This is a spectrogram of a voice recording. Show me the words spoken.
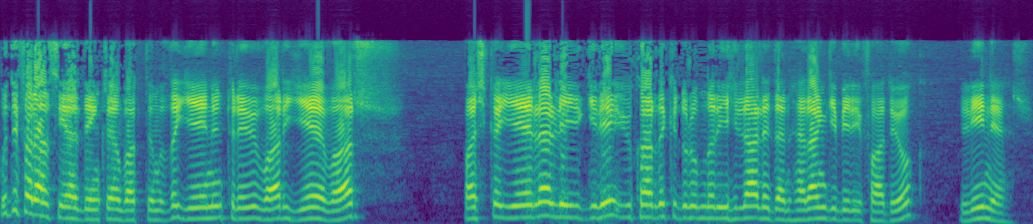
Bu diferansiyel denkleme baktığımızda y'nin türevi var, y var. Başka y'lerle ilgili yukarıdaki durumları ihlal eden herhangi bir ifade yok. Lineer.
